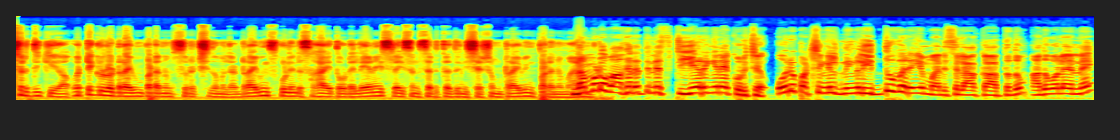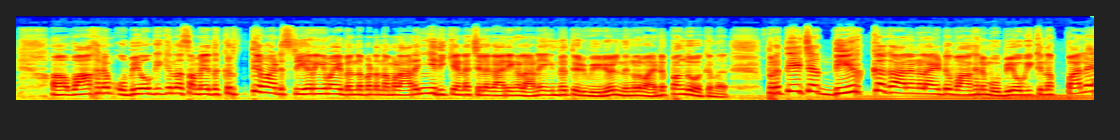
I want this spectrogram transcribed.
ശ്രദ്ധിക്കുക. ഒറ്റയ്ക്കുള്ള ഡ്രൈവിംഗ് പഠനം സുരക്ഷിതമല്ല. ഡ്രൈവിംഗ് സ്കൂളിന്റെ സഹായത്തോടെ ലേണേഴ്സ് ലൈസൻസ് എടുത്തതിന് ശേഷം ഡ്രൈവിംഗ് പഠനമാണ്. നമ്മുടെ വാഹനത്തിന്റെ സ്റ്റിയറിംഗിനെ കുറിച്ച് ഒരു പക്ഷെങ്കിൽ നിങ്ങൾ ഇതുവരെയും മനസ്സിലാക്കാത്തതും അതുപോലെ തന്നെ വാഹനം ഉപയോഗിക്കുന്ന സമയത്ത് കൃത്യമായിട്ട് സ്റ്റിയറിംഗുമായി ബന്ധപ്പെട്ട് നമ്മൾ അറിഞ്ഞിരിക്കേണ്ട ചില കാര്യങ്ങളാണ് ഇന്നത്തെ ഒരു വീഡിയോയിൽ നിങ്ങളുമായിട്ട് പങ്കുവെക്കുന്നത്. പ്രത്യേകിച്ച് ദീർഘകാലങ്ങളായിട്ട് വാഹനം ഉപയോഗിക്കുന്ന പല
